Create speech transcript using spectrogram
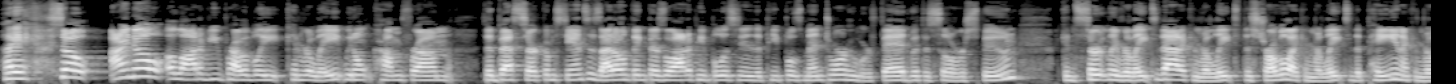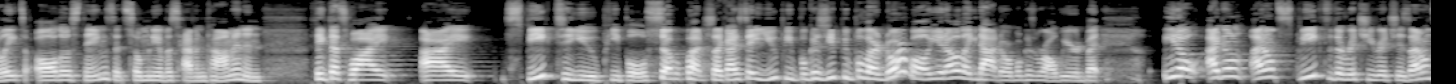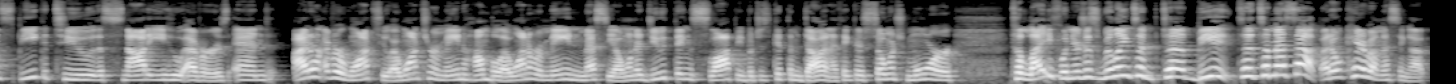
Like, so I know a lot of you probably can relate. We don't come from the best circumstances. I don't think there's a lot of people listening to the People's Mentor who were fed with a silver spoon. I can certainly relate to that. I can relate to the struggle. I can relate to the pain. I can relate to all those things that so many of us have in common. And I think that's why I speak to you people so much. Like I say you people because you people are normal, you know, like not normal because we're all weird, but you know, I don't I don't speak to the Richie Riches. I don't speak to the snotty whoever's and I don't ever want to. I want to remain humble. I want to remain messy. I want to do things sloppy but just get them done. I think there's so much more to life when you're just willing to to be to to mess up. I don't care about messing up.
